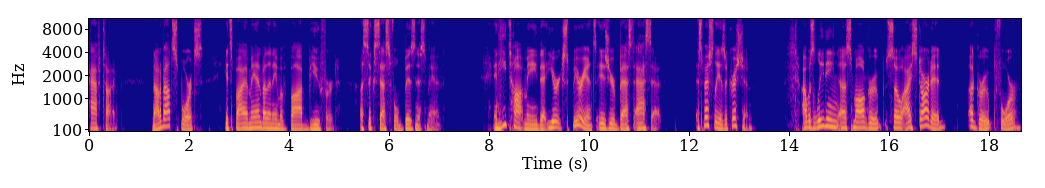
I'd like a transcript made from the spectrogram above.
Halftime. Not about sports, it's by a man by the name of Bob Buford, a successful businessman. And he taught me that your experience is your best asset especially as a Christian. I was leading a small group, so I started a group for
